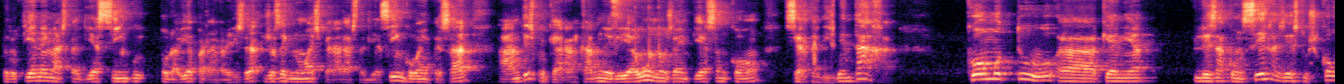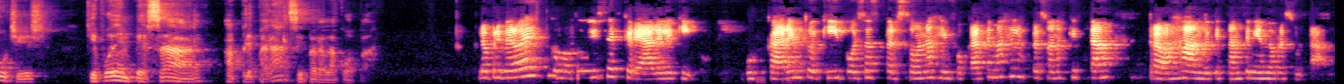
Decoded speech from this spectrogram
pero tienen hasta el día 5 todavía para registrar. Yo sé que no va a esperar hasta el día 5, va a empezar antes porque arrancaron el día 1, ya empiezan con cierta desventaja. ¿Cómo tú, uh, Kenia, les aconsejas a estos coaches que pueden empezar a prepararse para la Copa? Lo primero es, como tú dices, crear el equipo. Buscar en tu equipo esas personas, enfocarte más en las personas que están trabajando y que están teniendo resultados.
